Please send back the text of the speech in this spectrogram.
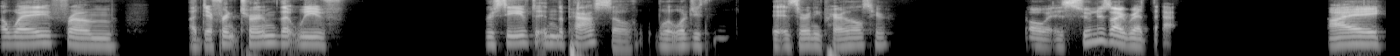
away from a different term that we've received in the past. So what what did you th- is there any parallels here? Oh, as soon as I read that, I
